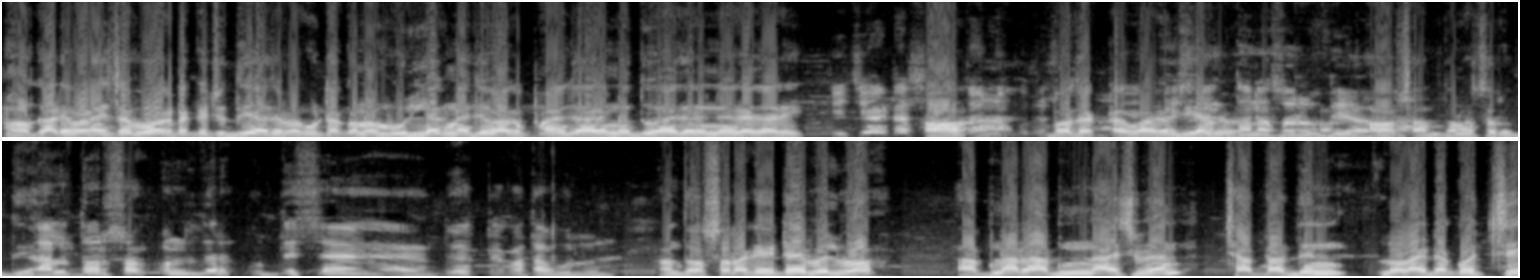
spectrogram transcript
হ্যাঁ গাড়ি ভাড়া হিসাবে একটা কিছু দেওয়া যাবে। ওটা কোনো উল্লেখ না যে পাঁচ হাজার না দু হাজার না এক হ্যাঁ বস একটা ওকে দেওয়া যাবে। সান্ত্বনা স্বরূপ হ্যাঁ সান্ত্বনা স্বরূপ দেওয়া তাহলে দর্শক বন্ধুদের উদ্দেশ্যে দু একটা কথা বলুন। দর্শকরাকে এটাই বলব? আপনারা আসবেন সাত আট দিন লড়াইটা করছি।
